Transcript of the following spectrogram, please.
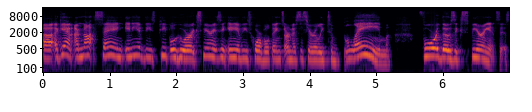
Uh, again, I'm not saying any of these people who are experiencing any of these horrible things are necessarily to blame for those experiences.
